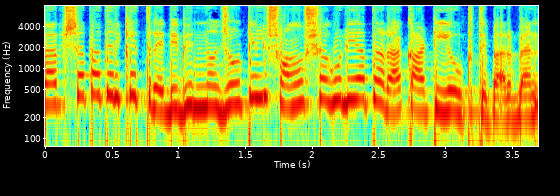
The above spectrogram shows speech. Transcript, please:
ব্যবসাপাতের ক্ষেত্রে বিভিন্ন জটিল সমস্যাগুলি আপনারা কাটিয়ে উঠতে পারবেন।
